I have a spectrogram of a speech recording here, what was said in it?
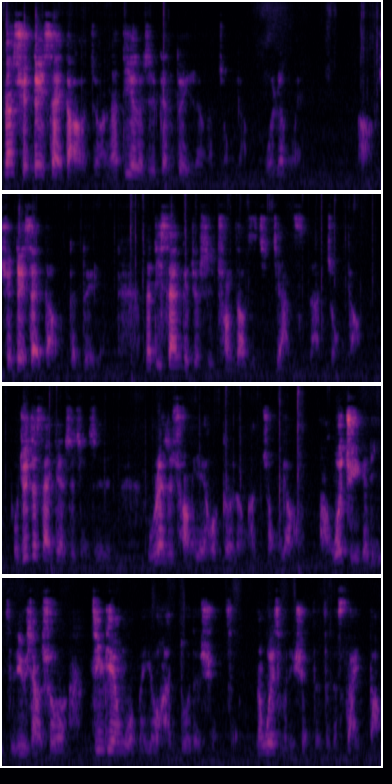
那选对赛道很重要，那第二个是跟对人很重要，我认为，啊，选对赛道跟对人。那第三个就是创造自己价值很重要。我觉得这三件事情是，无论是创业或个人很重要啊。我举一个例子，例如像说，今天我们有很多的选择，那为什么你选择这个赛道？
